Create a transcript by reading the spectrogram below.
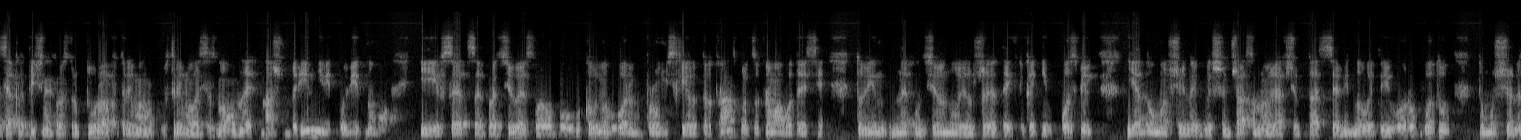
Ця критична інфраструктура втримала, втрималася знову на нашому рівні відповідному, і все це працює. Слава Богу. Коли ми говоримо про міський електротранспорт, зокрема в Одесі, то він не функціонує вже декілька днів поспіль. Я думаю, що і найближчим часом навряд чи вдасться відновити його роботу, тому що не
